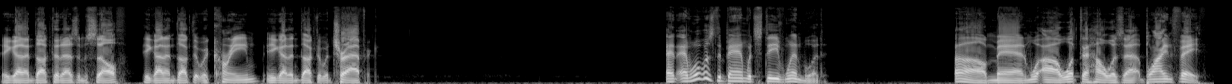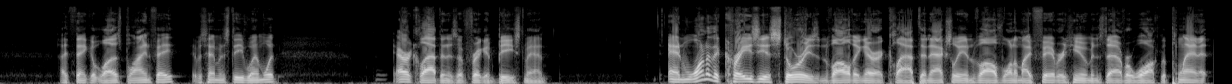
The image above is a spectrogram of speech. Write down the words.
He got inducted as himself. He got inducted with Cream. He got inducted with Traffic. And and what was the band with Steve Winwood? Oh man, uh, what the hell was that? Blind Faith, I think it was Blind Faith. It was him and Steve Winwood. Eric Clapton is a friggin' beast, man. And one of the craziest stories involving Eric Clapton actually involved one of my favorite humans to ever walk the planet.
